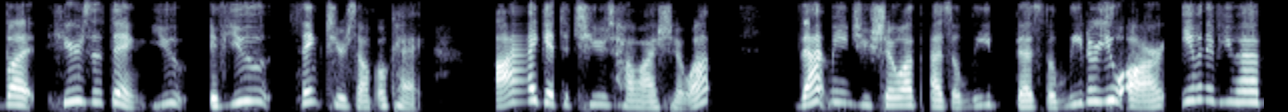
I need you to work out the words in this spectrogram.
But here's the thing, you if you think to yourself, okay, I get to choose how I show up, that means you show up as a lead as the leader you are, even if you have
